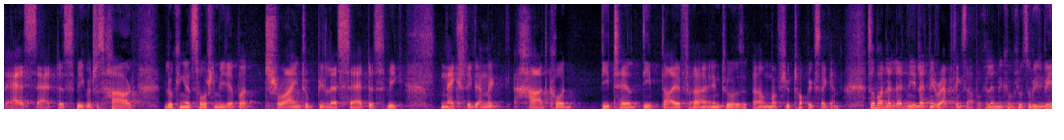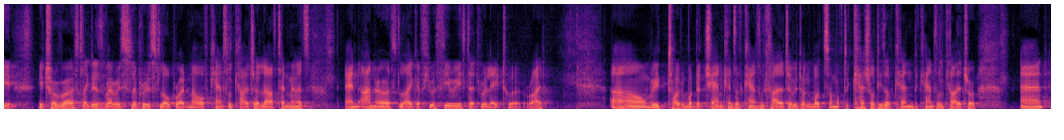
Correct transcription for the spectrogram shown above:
as sad this week, which is hard looking at social media, but trying to be less sad this week. Next week, then the hardcore detailed deep dive uh, into um, a few topics again. So, but let, let, me let me wrap things up. Okay, let me conclude. So we we, we traversed like this very slippery slope right now of cancel culture last ten minutes, and unearthed like a few theories that relate to it. Right. Um, we talked about the champions of cancel culture. We talked about some of the casualties of can- cancel culture, and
